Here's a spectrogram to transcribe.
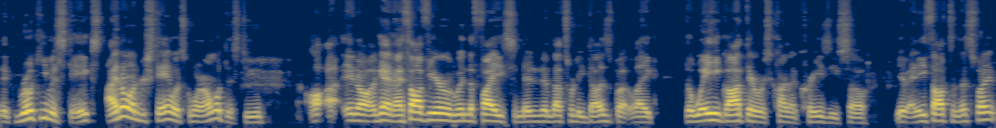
like rookie mistakes. I don't understand what's going on with this dude. Uh, uh, you know, again, I thought Vieira would win the fight. He submitted him. That's what he does. But like the way he got there was kind of crazy. So, you have any thoughts on this fight?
